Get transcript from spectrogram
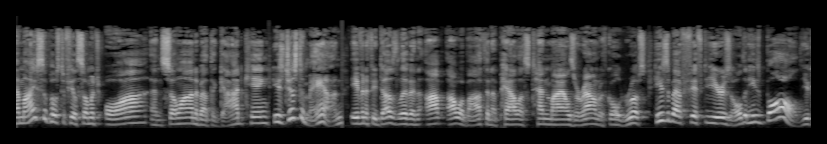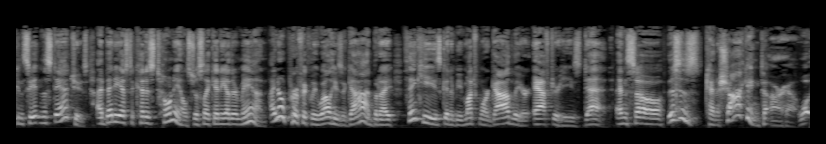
Am I supposed to feel so much awe and so on about the God King? He's just a man, even if he does live in Awabath in a palace 10 miles around with gold roofs. He's about 50 years old and he's bald. You can see it in the statues. I bet he has to cut his toenails just like any other man. I know perfectly well he's a god, but I think he's going to be much more godlier after he's dead. And so this is kind of shocking to Arha. Well,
